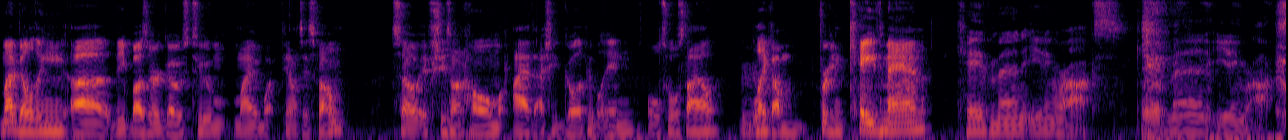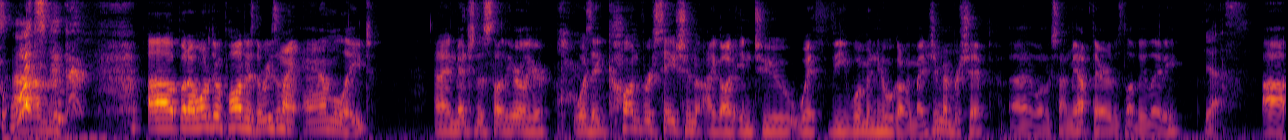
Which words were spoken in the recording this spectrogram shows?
my building, uh, the buzzer goes to my fiance's phone. So if she's not home, I have to actually go let people in old school style, like a freaking caveman. Cavemen eating rocks. Cavemen eating rocks. What? Um, Uh, but I wanted to apologize. The reason I am late, and I mentioned this slightly earlier, was a conversation I got into with the woman who got me my gym membership uh, when we signed me up there. This lovely lady. yes. Uh,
